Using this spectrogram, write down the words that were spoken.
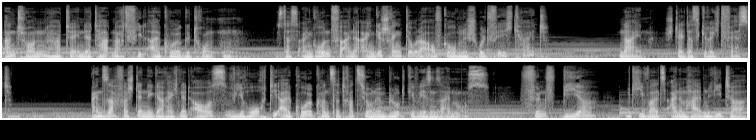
Anton hatte in der Tatnacht viel Alkohol getrunken. Ist das ein Grund für eine eingeschränkte oder aufgehobene Schuldfähigkeit? Nein, stellt das Gericht fest. Ein Sachverständiger rechnet aus, wie hoch die Alkoholkonzentration im Blut gewesen sein muss. Fünf Bier mit jeweils einem halben Liter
